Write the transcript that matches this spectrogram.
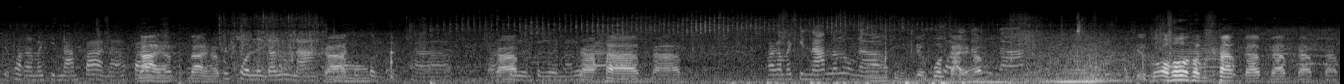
เดี๋ยวพอกันมากินน้ำป้านะป้าได้ครับ ได้ครับ ทุกคนเลยนะลูกนะครับ ทุกคนครับครับเจริญเจริญนะลูกครันะบครับพากันมากินน้ำนะลูกนะเกี่ยวพวกไก่ครับลูกนะเกี่ยวพวกโอ้โหขอบคุณครับครับครับครับครับ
